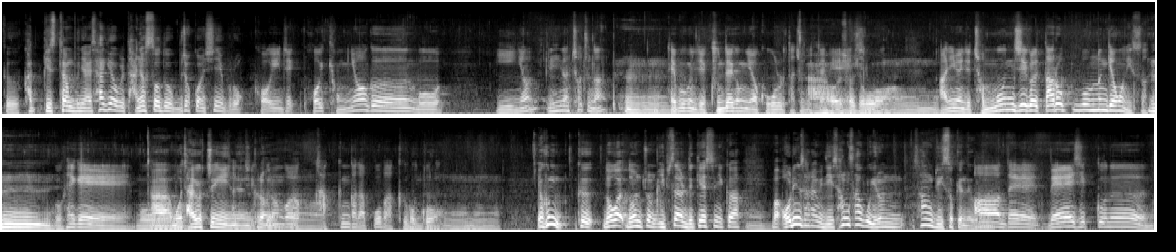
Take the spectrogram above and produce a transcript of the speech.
그 가- 비슷한 분야의 사기업을 다녔어도 무조건 신입으로. 거의 이제 거의 경력은 뭐 2년, 1년 쳐주나? 음. 대부분 이제 군대 경력 그걸로 다 쳐주기 아, 때문에 저주고. 지금 아니면 이제 전문직을 따로 뽑는 경우는 있어. 음. 뭐 회계 뭐, 아, 뭐 자격증이 있는 자격증 그런. 그런 걸 어. 가끔 가다 뽑아 없고. 그분들은. 음. 야 그럼 그 너가 넌 좀 입사를 늦게 했으니까 막 어린 사람이 네 상사고 이런 상황도 있었겠네. 그러면. 아, 근데 내 식구는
